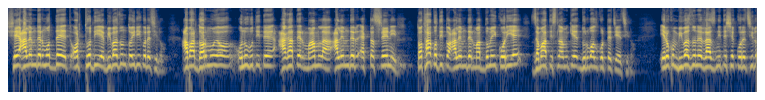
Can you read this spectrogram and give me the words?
সে আলেমদের মধ্যে অর্থ দিয়ে বিভাজন তৈরি করেছিল। আবার ধর্মীয় অনুভূতিতে আঘাতের মামলা আলেমদের একটা শ্রেণির, তথাকথিত আলেমদের মাধ্যমেই করিয়ে জামাত ইসলামকে দুর্বল করতে চেয়েছিল। এরকম বিভাজনের রাজনীতি সে করেছিল,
